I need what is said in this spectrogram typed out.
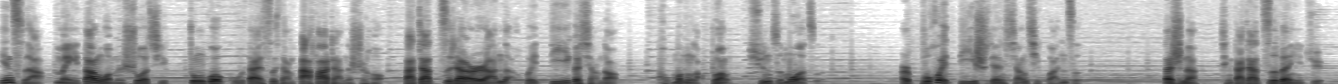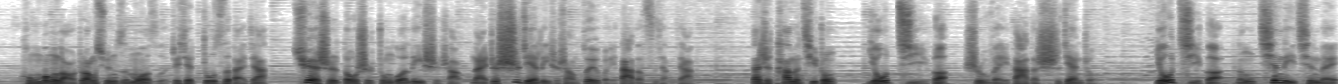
因此啊，每当我们说起中国古代思想大发展的时候，大家自然而然的会第一个想到孔孟老庄、荀子、墨子，而不会第一时间想起管子。但是呢，请大家自问一句：孔孟老庄、荀子、墨子这些诸子百家，确实都是中国历史上乃至世界历史上最伟大的思想家。但是他们其中有几个是伟大的实践者？有几个能亲力亲为、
